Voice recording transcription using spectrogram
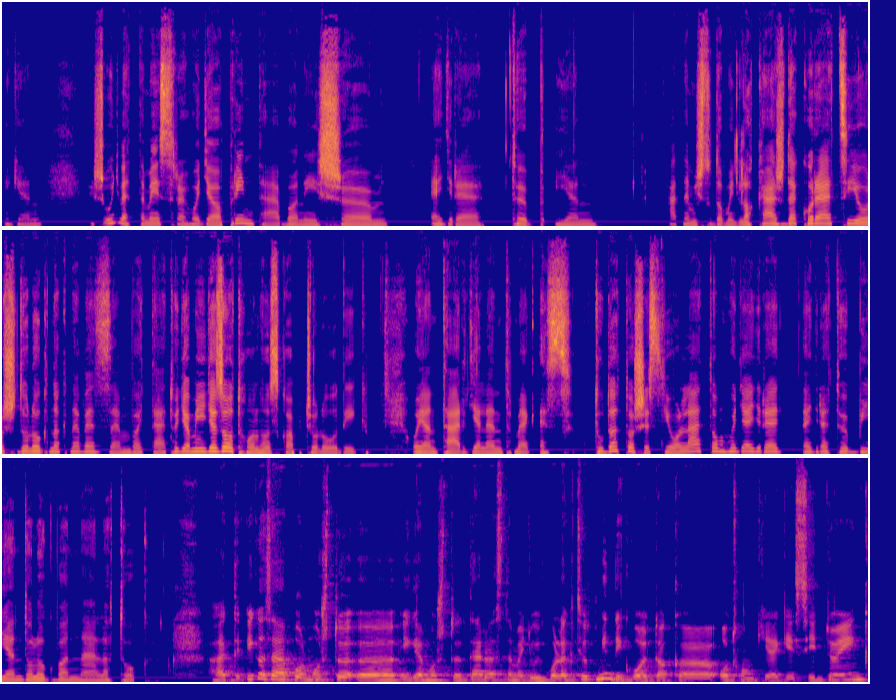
Igen, és úgy vettem észre, hogy a printában is egyre több ilyen hát nem is tudom, hogy lakásdekorációs dolognak nevezzem, vagy tehát, hogy ami így az otthonhoz kapcsolódik, olyan tárgy jelent meg. Ez tudatos, ezt jól látom, hogy egyre, egyre több ilyen dolog van nálatok? Hát igazából most, igen, most terveztem egy új kollekciót, mindig voltak otthon kiegészítőink,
